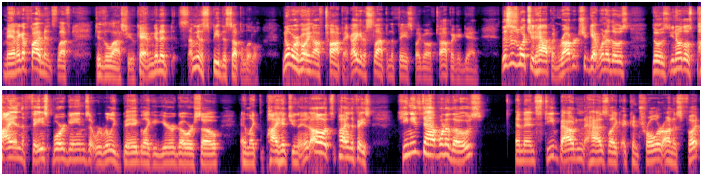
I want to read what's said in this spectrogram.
Man, I got 5 minutes left to the last few. Okay, I'm going to I'm going to speed this up a little. No more going off topic. I get a slap in the face if I go off topic again. This is what should happen. Robert should get one of those those you know those pie in the face board games that were really big like a year ago or so, and like the pie hits you. And, oh, it's a pie in the face. He needs to have one of those. And then Steve Bowden has like a controller on his foot.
